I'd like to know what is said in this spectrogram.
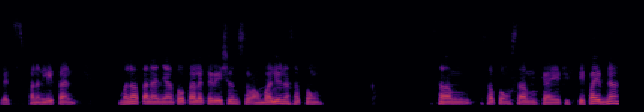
let's pananglitan manatanan niya total iteration so ang value na sa tong sum sa tong sum kay 55 na.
